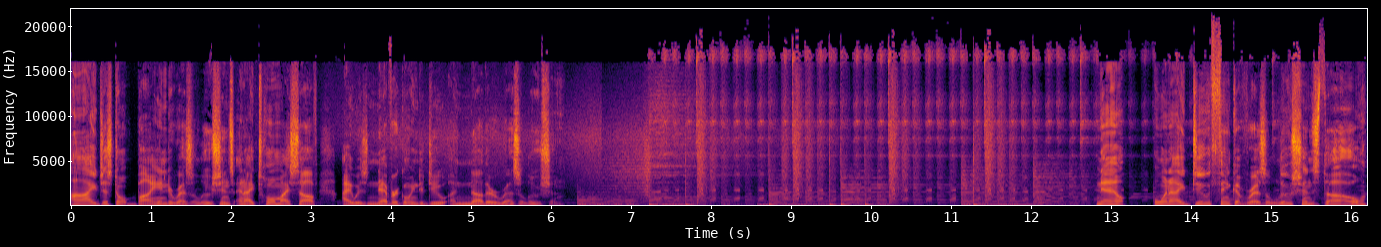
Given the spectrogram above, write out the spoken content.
I just don't buy into resolutions. And I told myself I was never going to do another resolution. Now, when I do think of resolutions, though,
